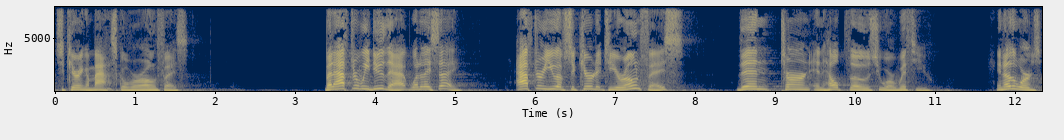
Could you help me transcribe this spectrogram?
Securing a mask over our own face. But after we do that, what do they say? After you have secured it to your own face, then turn and help those who are with you. In other words,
